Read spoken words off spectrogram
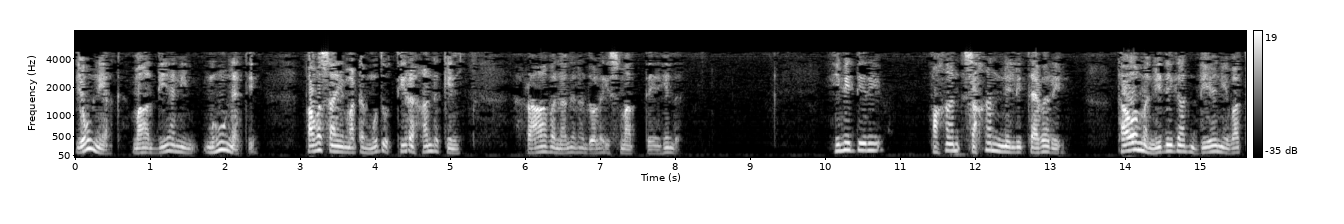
යෝනියක් මා දියණි මුහු නැති පවසයි මට මුදු තිර හඬකින් රාව නගන දොළ ඉස්මත්තේ හිඳ. හිමිදිරි පහන් සහන් නිලි තැවරි තවම නිදිගත් දියණි වත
